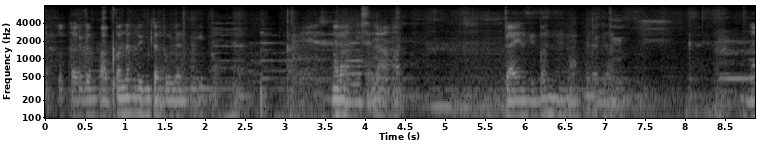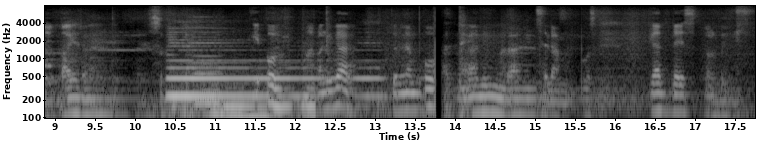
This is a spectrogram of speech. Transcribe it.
ako talagang papanalim katulad ng iba. Maraming salamat. Kaya ng iba na talagang na viral. So, Ipo, mga kalugar, ito lang po. At maraming maraming salamat po. God bless always.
